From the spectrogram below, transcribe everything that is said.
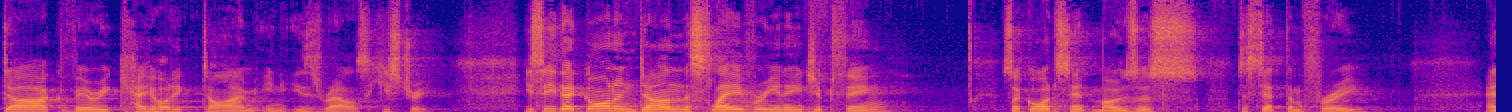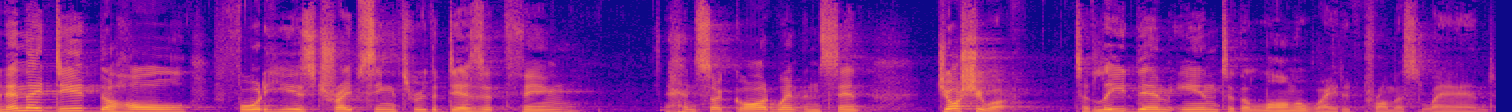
dark, very chaotic time in Israel's history. You see, they'd gone and done the slavery in Egypt thing, so God sent Moses to set them free. And then they did the whole 40 years traipsing through the desert thing. And so God went and sent Joshua to lead them into the long awaited promised land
